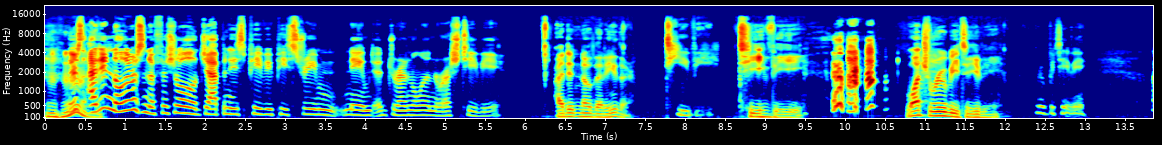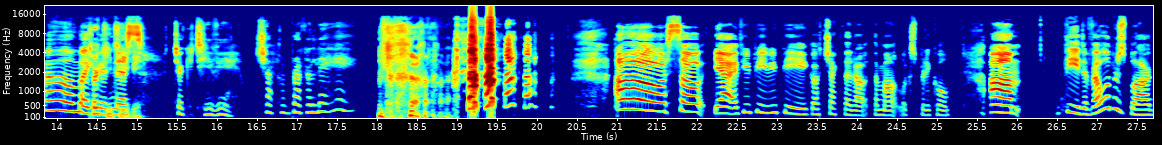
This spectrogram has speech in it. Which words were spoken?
There's I didn't know there was an official Japanese PvP stream named Adrenaline Rush TV. I didn't know that either. TV. TV. Watch Ruby TV. Ruby TV. Oh my Turkey goodness. TV. Turkey TV. Chop and broccoli. oh, so yeah, if you PvP, go check that out. The mount looks pretty cool. Um, the developers blog,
